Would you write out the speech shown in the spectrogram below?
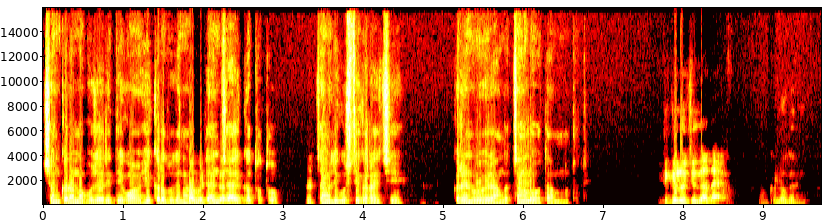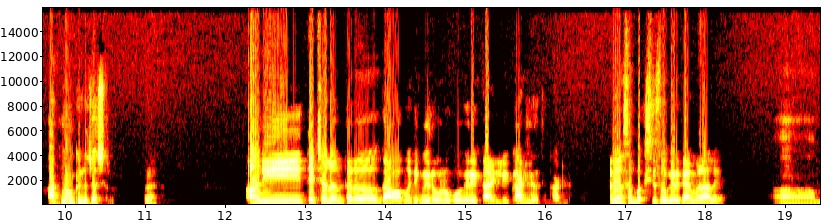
शंकरांना पुजारी ते हे करत होते ना Commentary त्यांचे करत ऐकत होतो. चांगली गोष्टी करायची. करंट वगैरे अंगात चांगलं होता म्हणत होते. किती किलोची गादा आहे? आठ नऊ किलोचे असेल. आणि त्याच्यानंतर अं, गावामध्ये मिरवणूक वगैरे काढली का? काढले होते काढले. आणि असं बक्षीस वगैरे काय मिळालंय? अं,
